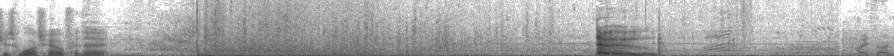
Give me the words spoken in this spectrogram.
Just watch out for that. Dude! Python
